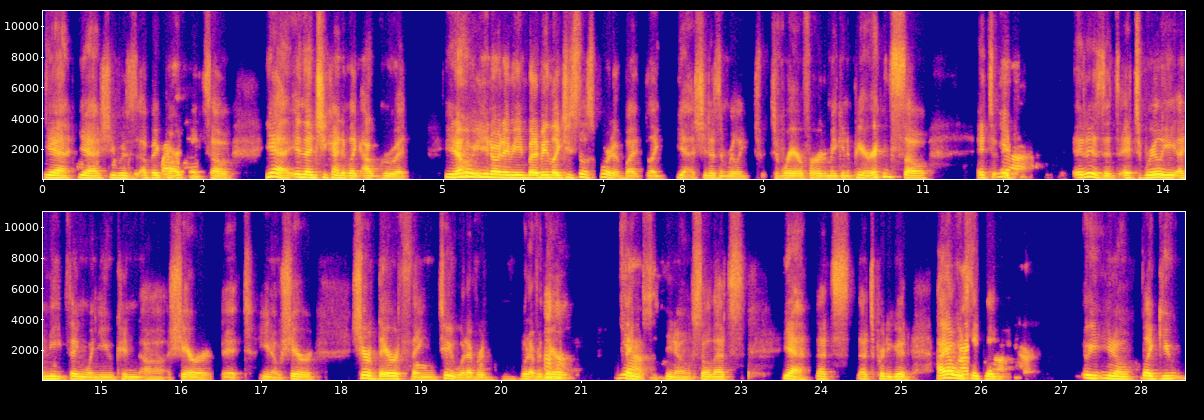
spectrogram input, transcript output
Yeah, yeah, she was a big part of it. So yeah, and then she kind of like outgrew it. You know, you know what I mean? But I mean, like she's still supportive, but like, yeah, she doesn't really it's rare for her to make an appearance. So it's yeah. It's, it is. It's it's really a neat thing when you can uh share it, you know, share share their thing too, whatever whatever their uh-huh yes. things, you know. So that's yeah, that's that's pretty good. I always right. think that you know, like you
